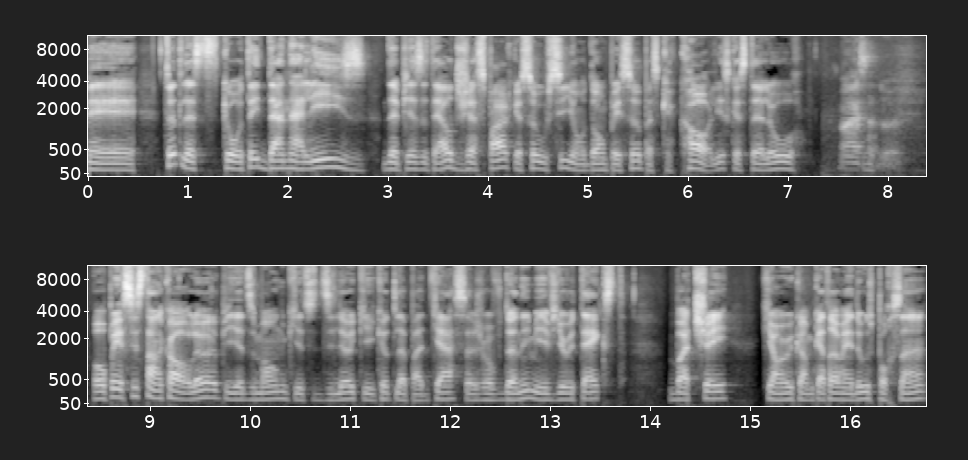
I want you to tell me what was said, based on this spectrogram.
Mais tout le côté d'analyse de pièces de théâtre, j'espère que ça aussi, ils ont dompé ça parce que, calisse que c'était lourd. Ouais, ça doit. Au pire, si c'est encore là, puis il y a du monde qui étudie là, qui écoute le podcast, je vais vous donner mes vieux textes botchés qui ont eu comme 92%.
